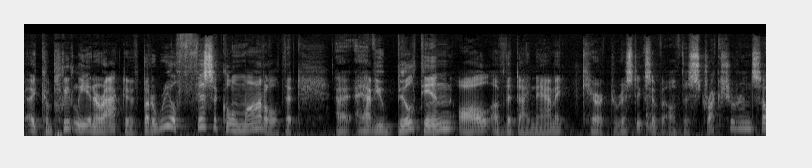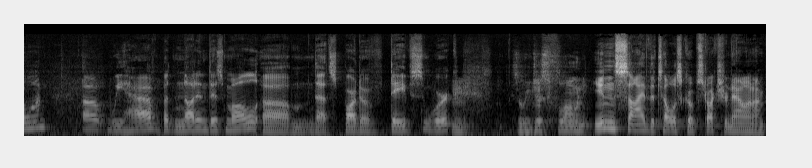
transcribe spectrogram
a completely interactive, but a real physical model that uh, have you built in all of the dynamic characteristics of, of the structure and so on? Uh, we have, but not in this model. Um, that's part of Dave's work. Mm. So we've just flown inside the telescope structure now, and I'm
